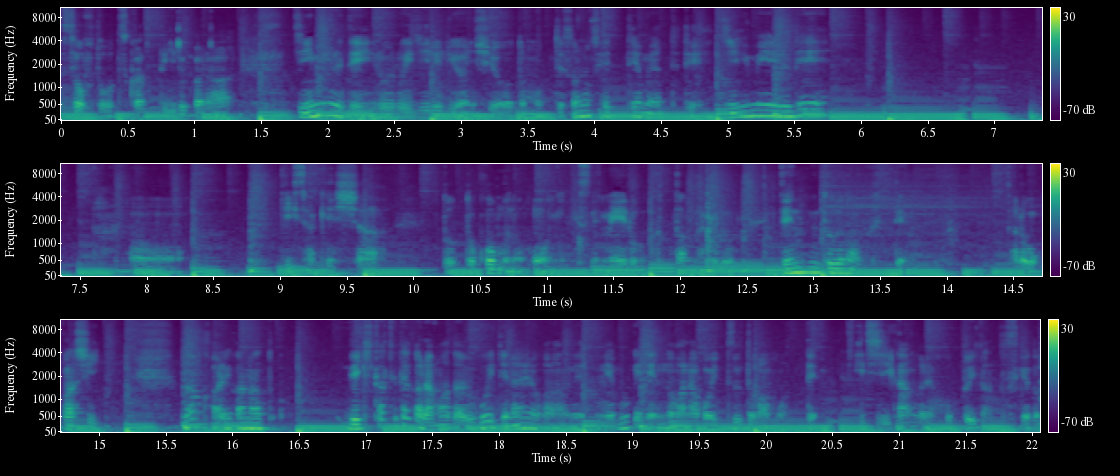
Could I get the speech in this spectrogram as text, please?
ソフトを使っているから Gmail でいろいろいじれるようにしようと思ってその設定もやってて Gmail であの喫茶結社 .com の方にですねメールを送ったんだけど全然届かなくて。あれおかしい。なんかあれかなと。出来たてだからまだ動いてないのかな、ね、寝ぼけてんのかなこいつとか思って。時間ぐらいほっといたんですけど。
